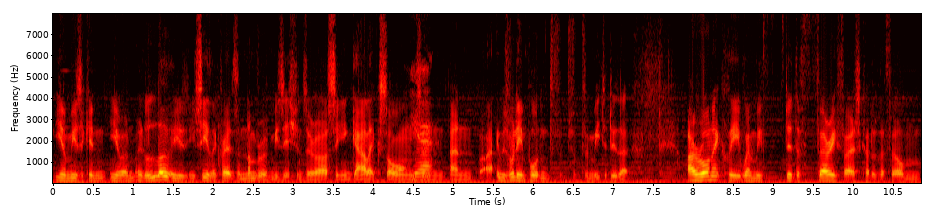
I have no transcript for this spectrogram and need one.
you know music in you know lo- you you see in the credits a number of musicians there are singing Gaelic songs Yeah. and and it was really important for, for me to do that. Ironically, when we did the very first cut of the film,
